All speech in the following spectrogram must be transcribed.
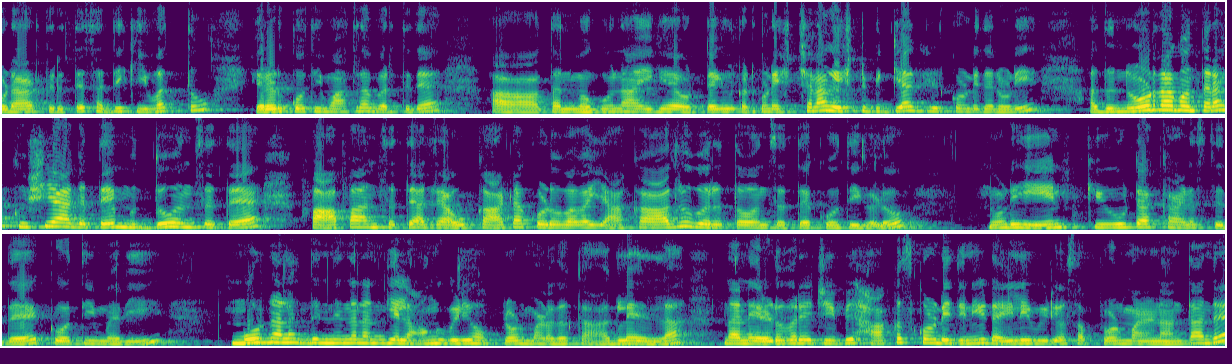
ಓಡಾಡ್ತಿರುತ್ತೆ. ಸದ್ಯಕ್ಕೆ ಇವತ್ತು ಎರಡು ಕೋತಿ ಮಾತ್ರ ಬರ್ತಿದೆ. ತನ್ನ ಮಗುನ ಹೀಗೆ ಹೊಟ್ಟೆಗಳು ಕಟ್ಕೊಂಡು ಎಷ್ಟು ಚೆನ್ನಾಗಿ, ಎಷ್ಟು ಬಿಗಿಯಾಗಿ ಹಿಡ್ಕೊಂಡಿದೆ ನೋಡಿ. ಅದು ನೋಡಿದಾಗ ಒಂಥರ ಖುಷಿ ಆಗುತ್ತೆ, ಮುದ್ದು ಅನಿಸುತ್ತೆ, ಪಾಪ ಅನಿಸುತ್ತೆ, ಆದರೆ ಅವು ಕಾಟ ಕೊಡುವಾಗ ಯಾಕಾದರೂ ಬರುತ್ತೋ ಅನಿಸುತ್ತೆ ಕೋತಿಗಳು. ನೋಡಿ, ಏನು ಕ್ಯೂಟಾಗಿ ಕಾಣಿಸ್ತಿದೆ ಕೋತಿ ಮರಿ. ಮೂರು ನಾಲ್ಕು ದಿನದಿಂದ ನನಗೆ ಲಾಂಗ್ ವಿಡಿಯೋ ಅಪ್ಲೋಡ್ ಮಾಡೋದಕ್ಕೆ ಆಗಲೇ ಇಲ್ಲ. ನಾನು ಎರಡೂವರೆ ಜಿ ಬಿ ಹಾಕಿಸ್ಕೊಂಡಿದ್ದೀನಿ. ಡೈಲಿ ವೀಡಿಯೋಸ್ ಅಪ್ಲೋಡ್ ಮಾಡೋಣ ಅಂತ. ಅಂದರೆ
